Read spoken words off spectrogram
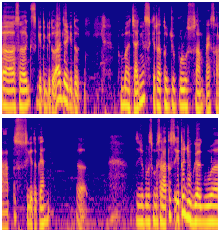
uh, segitu-gitu aja gitu. Pembacanya sekitar 70 sampai 100 gitu kan. Uh, 70 sampai 100 itu juga gua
